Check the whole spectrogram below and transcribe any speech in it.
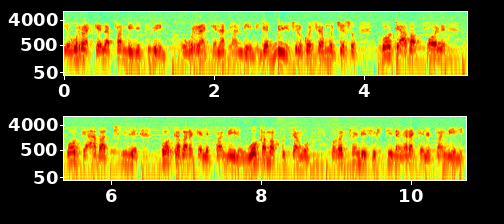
yokuragela phambili empilweni ukuragela phambili. Ngebizo lenkosi yami ujesu bonke abaphole bonke abaphile bonke abaragele phambili. Woke amabhudango waka-2016 akaragele phambili.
